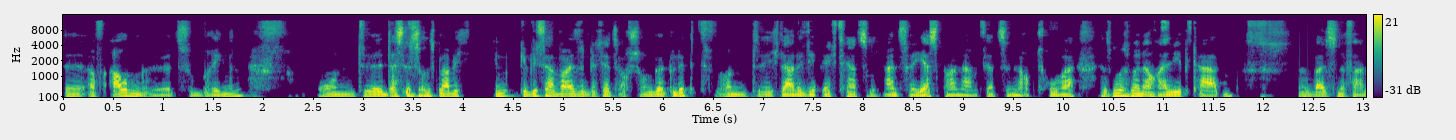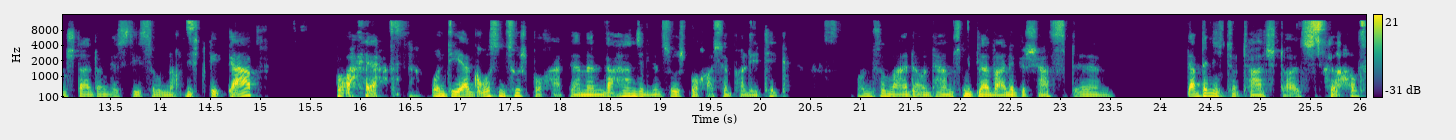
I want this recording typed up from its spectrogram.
äh, auf Augenhöhe zu bringen. Und äh, das ist uns, glaube ich, in gewisser Weise bis jetzt auch schon geglückt. Und ich lade Sie recht herzlich ein zur YesCon am 14. Oktober. Das muss man auch erlebt haben, weil es eine Veranstaltung ist, die es so noch nicht gab vorher und die ja großen Zuspruch hat. Wir haben einen wahnsinnigen Zuspruch aus der Politik und so weiter und haben es mittlerweile geschafft. Da bin ich total stolz drauf,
